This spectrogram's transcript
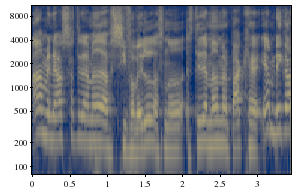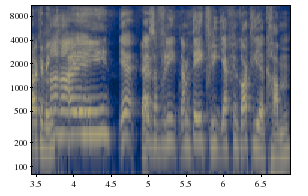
Ah, men også så det der med at sige farvel og sådan noget. Altså det der med, at man bare kan... Jamen, det er godt. Bare kan vinke. Hej. Ja, ja, altså fordi... Nej, men det er ikke fordi, jeg kan godt lide at kramme.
